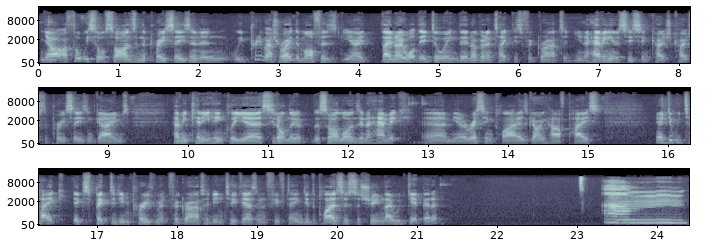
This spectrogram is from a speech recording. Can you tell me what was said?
you know, I thought we saw signs in the preseason, and we pretty much wrote them off as you know they know what they're doing. They're not going to take this for granted. You know, having an assistant coach coach the preseason games, having Kenny Hinkley uh, sit on the, the sidelines in a hammock, um, you know, resting players, going half pace. You know, did we take expected improvement for granted in 2015? Did the players just assume they would get better? Um,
